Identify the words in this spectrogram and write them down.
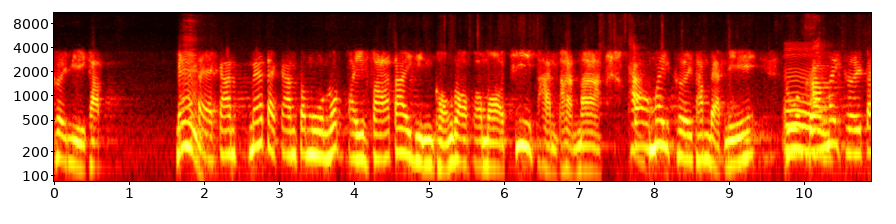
เคยมีครับ แม้แต่การแม้แต่การประมูลรถไฟฟ้าใต้ดินของรอฟมที่ผ่านผ่านๆมาค่ะก็ไม่เคยทำแบบนี้รวมครัทั้บงไม่เคยไป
